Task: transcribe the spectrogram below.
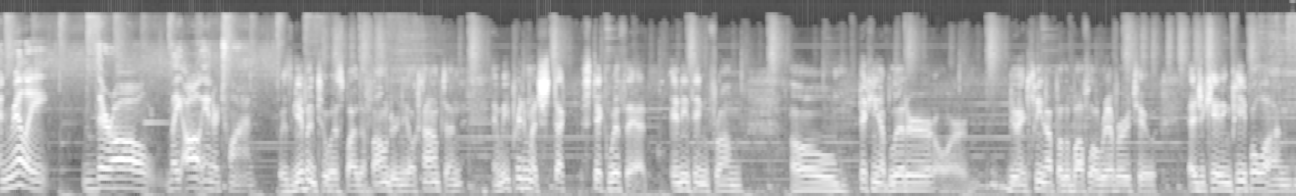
And really, they're all, they all intertwine was given to us by the founder, Neil Compton, and we pretty much stuck, stick with that. Anything from, oh, picking up litter or doing cleanup of the Buffalo River to educating people on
